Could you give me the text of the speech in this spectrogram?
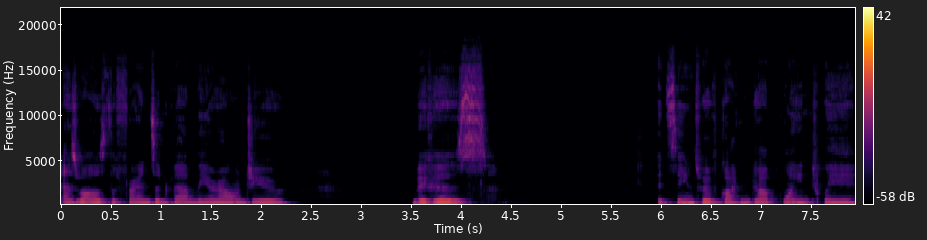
as well as the friends and family around you. Because it seems we've gotten to a point where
